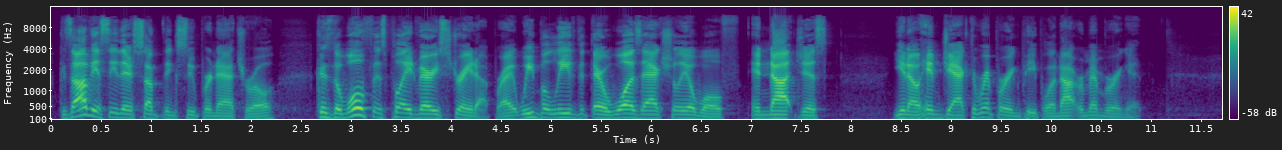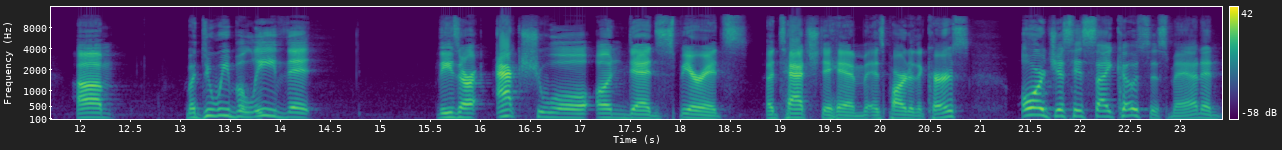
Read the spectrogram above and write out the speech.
because obviously there's something supernatural, because the wolf is played very straight up, right? We believe that there was actually a wolf and not just, you know, him Jack the Rippering people and not remembering it. Um, but do we believe that these are actual undead spirits attached to him as part of the curse? or just his psychosis, man. And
